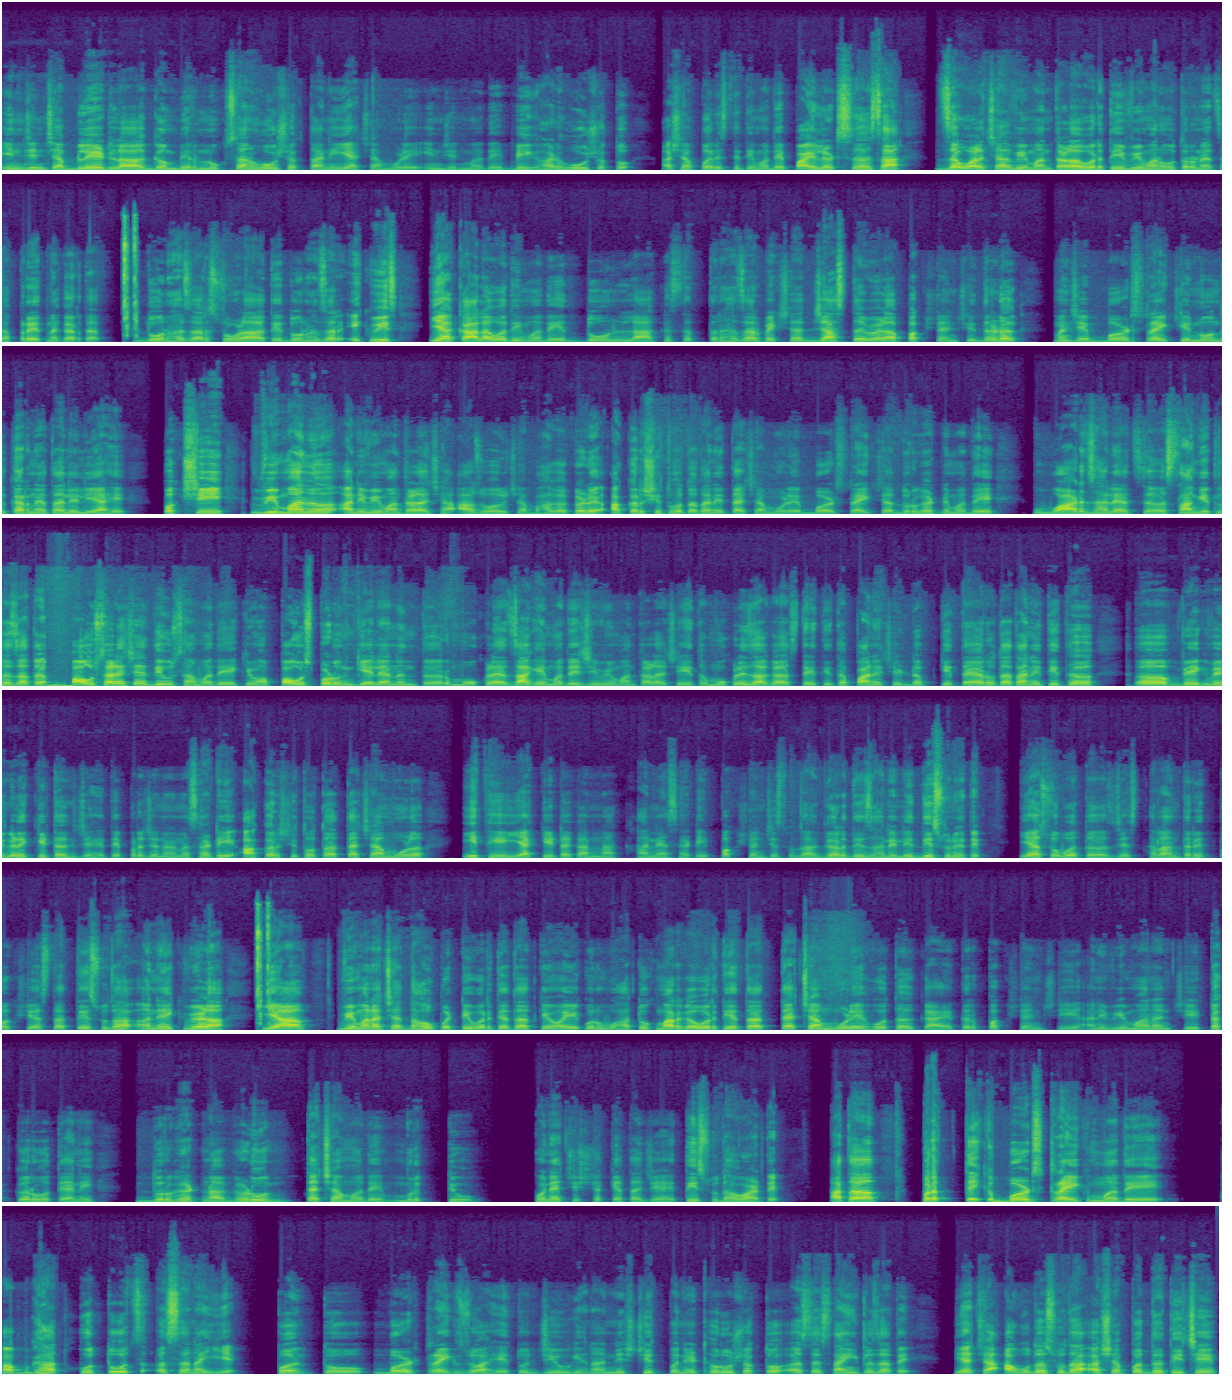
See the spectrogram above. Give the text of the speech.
इंजिनच्या ब्लेडला गंभीर नुकसान होऊ शकतं आणि याच्यामुळे इंजिनमध्ये बिघाड होऊ शकतो. अशा परिस्थितीमध्ये पायलट सहसा जवळच्या विमानतळावरती विमान उतरवण्याचा प्रयत्न करतात. दोन हजार सोळा ते दोन हजार एकवीस या कालावधीमध्ये दोन लाख सत्तर हजारपेक्षा जास्त वेळा पक्ष्यांची धडक म्हणजे बर्ड स्ट्राईकची नोंद करण्यात आलेली आहे. पक्षी विमानं आणि विमानतळाच्या आजूबाजूच्या भागाकडे आकर्षित होतात आणि त्याच्यामुळे बर्ड स्ट्राईकच्या दुर्घटनेमध्ये वाढ झाल्याचं सांगितलं जातं. पावसाळ्याच्या दिवसामध्ये किंवा पाऊस पडून गेल्यानंतर मोकळ्या जागेमध्ये जी विमानतळाची इथं मोकळी जागा असते तिथं पाण्याची डबकी तयार होतात आणि तिथं वेगवेगळे कीटक जे आहेत ते प्रजननासाठी आकर्षित होतात. त्याच्यामुळं इथे या कीटकांना खाण्यासाठी पक्ष्यांची सुद्धा गर्दी झालेली दिसून येते. यासोबतच जे स्थलांतरित पक्षी असतात ते सुद्धा अनेक वेळा या विमानाच्या धावपट्टीवरती येतात किंवा एकूण वाहतूक मार्गावरती येतात त्याच्यामुळे होतं काय? तर पक्ष्यांची आणि विमानांची टक्कर होते आणि दुर्घटना घडून त्याच्यामध्ये मृत्यू होण्याची शक्यता जी आहे ती सुद्धा वाढते. आता प्रत्येक बर्ड स्ट्राईकमध्ये अपघात होतोच असं नाहीये पण तो बर्ड स्ट्राईक जो आहे तो जीव घेणं निश्चितपणे ठरू शकतो असं सांगितलं जाते. याच्या अगोदर सुद्धा अशा पद्धतीचे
